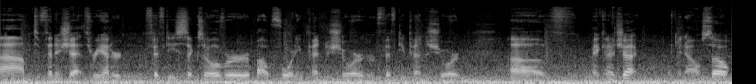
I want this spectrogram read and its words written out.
Um, to finish at 356 over, about 40 pins short or 50 pins short of making a check you know. So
